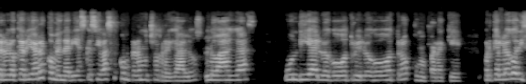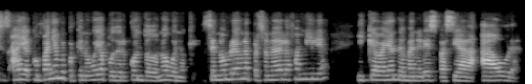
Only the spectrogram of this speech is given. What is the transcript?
Pero lo que yo recomendaría es que si vas a comprar muchos regalos, lo hagas un día y luego otro y luego otro, como para que, porque luego dices, ay, acompáñame porque no voy a poder con todo. No, bueno, que se nombre a una persona de la familia y que vayan de manera espaciada. Ahora,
